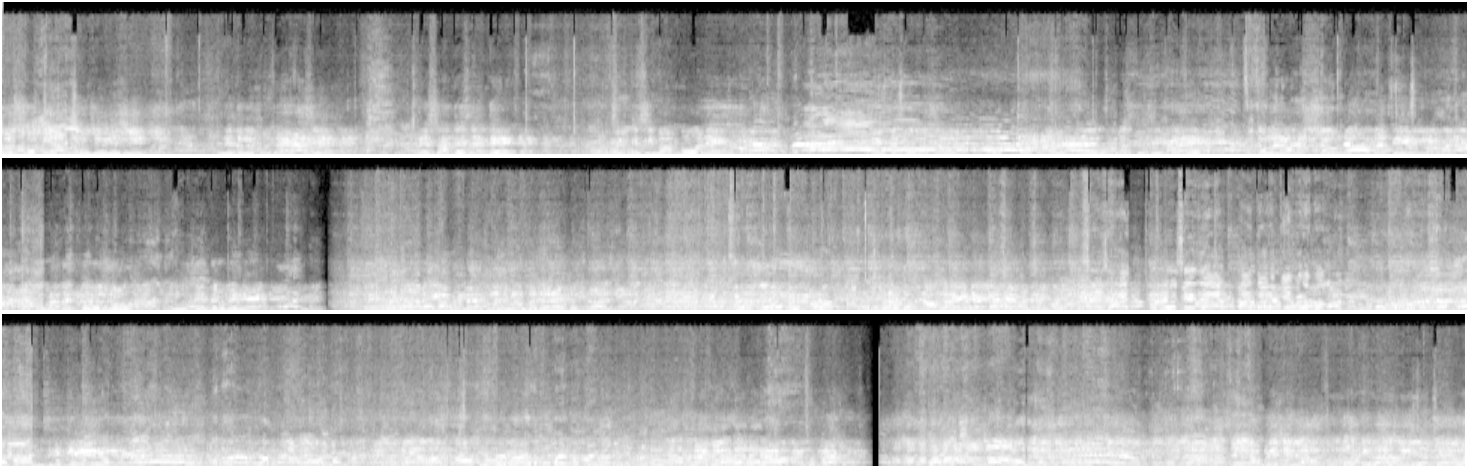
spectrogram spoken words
વર્ષોથી આપણે ઉજવીએ છીએ. અને તમે પધાર્યા છે. અને સાથે સાથે શક્તિસિંહ બાપુ અને ચૈતનભાઈ વસાવા આપણા વચ્ચે ઉપસ્થિત છે. ત્યારે તમારા સૌના વતી સ્વાગત કરું છું. હું ચૈતનભાઈને પછી આપણે નાચમાં જમણ બધાના બધા જ. શહેજાદ ઓ શહેજાદ કેમેરો પકડો આપણે જેને આતુરતાથી રાહ જોઈ રહ્યા હતા એવા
